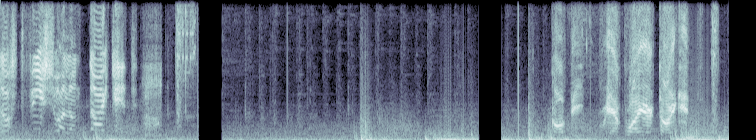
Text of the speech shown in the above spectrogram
lost visual on target. Copy. We acquire target.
